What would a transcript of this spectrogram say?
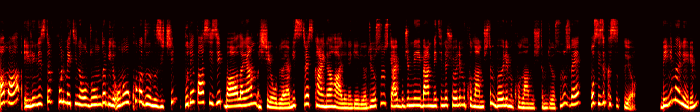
Ama elinizde full metin olduğunda bile onu okumadığınız için bu defa sizi bağlayan bir şey oluyor. Yani bir stres kaynağı haline geliyor. Diyorsunuz ki Ay bu cümleyi ben metinde şöyle mi kullanmıştım, böyle mi kullanmıştım diyorsunuz ve o sizi kısıtlıyor. Benim önerim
